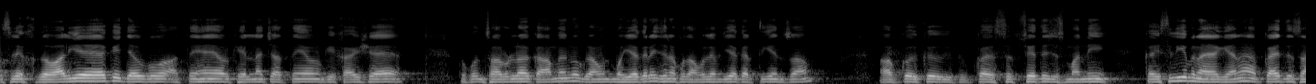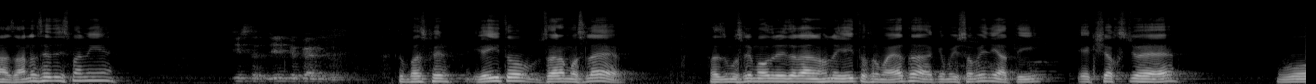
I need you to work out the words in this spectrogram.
इसलिए सवाल ये है कि जब वो आते हैं और खेलना चाहते हैं और उनकी ख्वाहिश है तो खुद सारुल्ला का काम है उनको ग्राउंड मुहैया करें जिन्हें खुदा करती है इंसान। आपको एक सेहत जिसमानी का इसलिए बनाया गया ना आप कायद शाहजाना सेहत जिसमानी है। तो बस फिर यही तो सारा मसला है। हज़रत मुस्लिम ने यही तो फरमाया था कि मुझे समझ नहीं आती, एक शख्स जो है, वो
